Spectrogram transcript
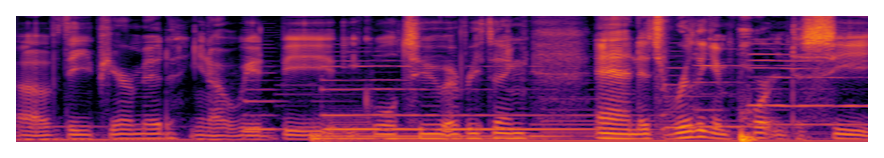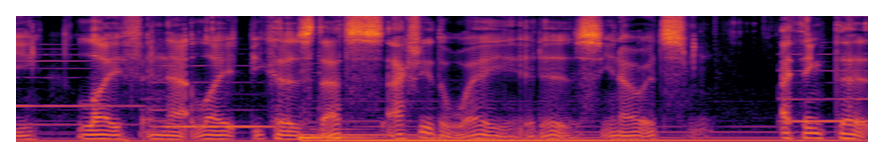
of the pyramid. You know, we'd be equal to everything. And it's really important to see life in that light because that's actually the way it is. You know, it's I think that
